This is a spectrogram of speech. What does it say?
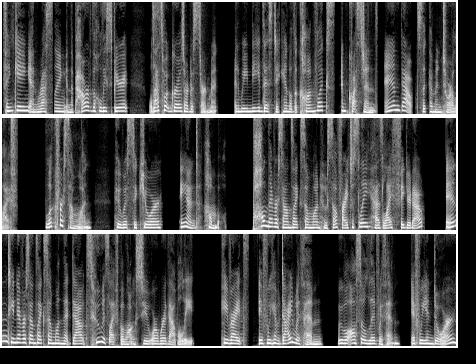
Thinking and wrestling in the power of the Holy Spirit, well, that's what grows our discernment and we need this to handle the conflicts and questions and doubts that come into our life. Look for someone who is secure and humble. Paul never sounds like someone who self righteously has life figured out, and he never sounds like someone that doubts who his life belongs to or where that will lead. He writes, If we have died with him, we will also live with him. If we endure,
